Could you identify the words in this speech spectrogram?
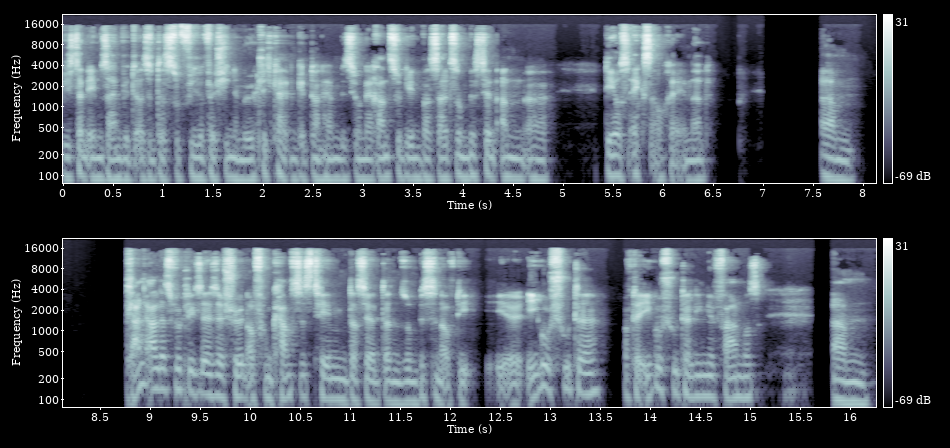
wie es dann eben sein wird, also dass es so viele verschiedene Möglichkeiten gibt, an eine Mission heranzugehen, was halt so ein bisschen an äh, Deus Ex auch erinnert. Ähm, klang alles wirklich sehr, sehr schön, auch vom Kampfsystem, dass er dann so ein bisschen auf die äh, Ego-Shooter, auf der Ego-Shooter-Linie fahren muss. Ähm,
